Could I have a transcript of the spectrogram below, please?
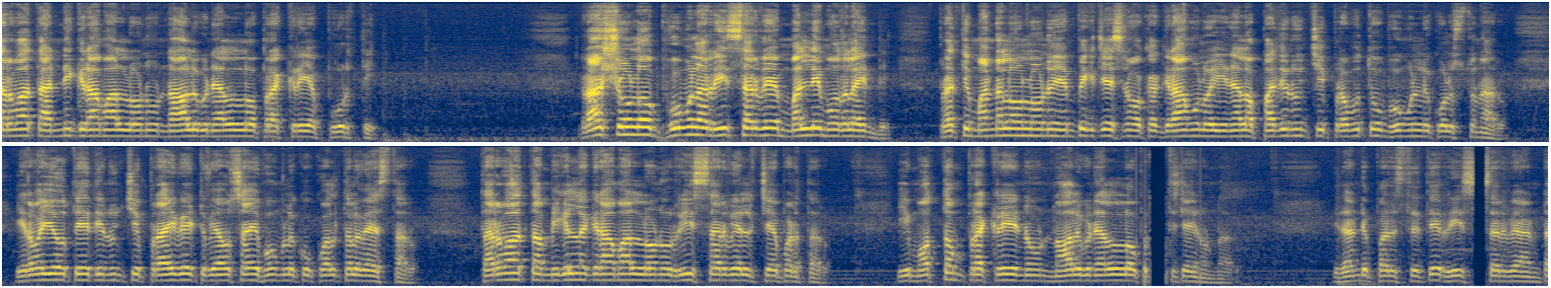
తర్వాత అన్ని గ్రామాల్లోనూ నాలుగు నెలల్లో ప్రక్రియ పూర్తి. రాష్ట్రంలో భూముల రీసర్వే మళ్ళీ మొదలైంది. ప్రతి మండలంలోనూ ఎంపిక చేసిన ఒక గ్రామంలో ఈ నెల పది నుంచి ప్రభుత్వ భూములను కొలుస్తున్నారు. ఇరవయో తేదీ నుంచి ప్రైవేటు వ్యవసాయ భూములకు కొలతలు వేస్తారు. తర్వాత మిగిలిన గ్రామాల్లోనూ రీసర్వేలు చేపడతారు. ఈ మొత్తం ప్రక్రియను నాలుగు నెలల్లో పూర్తి చేయనున్నారు. ఇదండి పరిస్థితి. రీసర్వే అంట.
